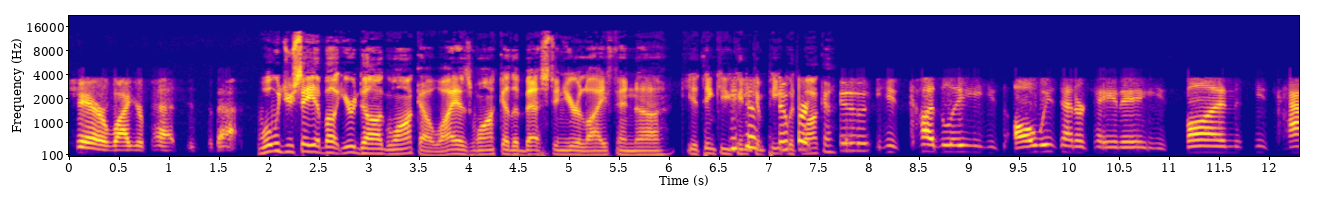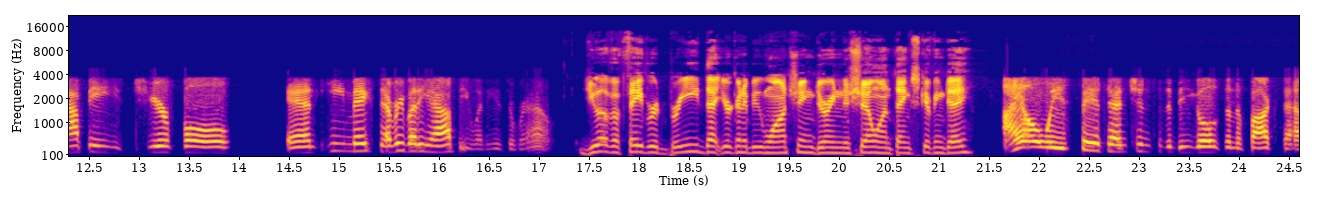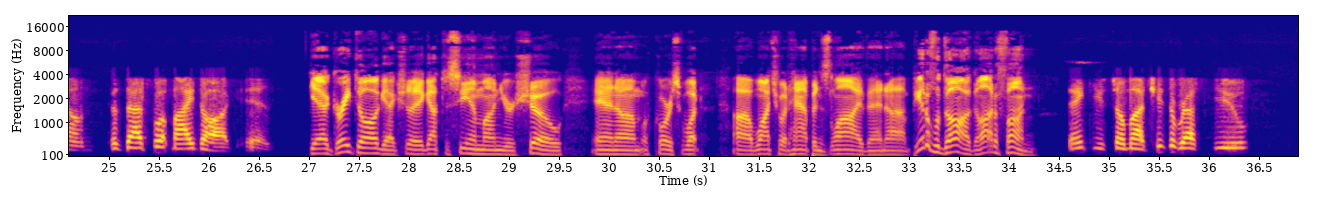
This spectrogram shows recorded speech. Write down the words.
share why your pet is the best. What would you say about your dog, Wacha? Why is Wacha the best in your life? And uh, do you think you He's can compete with Wacha? Cute. He's cuddly. He's always entertaining. He's fun. He's happy. He's cheerful. And he makes everybody happy when he's around. Do you have a favorite breed that you're going to be watching during the show on Thanksgiving Day? I always pay attention to the beagles and the foxhounds because that's what my dog is. Yeah, great dog. Actually, I got to see him on your show, and um, of course, what uh, watch what happens live. And uh, beautiful dog, a lot of fun. Thank you so much. He's a rescue,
